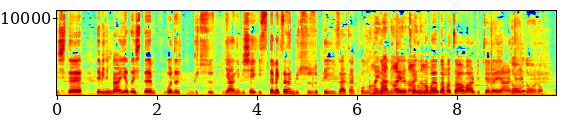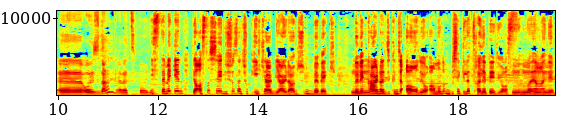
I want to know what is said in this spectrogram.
işte ne bileyim ben ya da işte bu arada güçsüz yani bir şey istemek zaten güçsüzlük değil zaten konu buradan Aynen, bir kere aynen, aynen. tanımlamaya da hata var bir kere yani. Doğru doğru. Ee, o yüzden evet böyle. İstemek en ya aslında şey düşünsen çok ilkel bir yerden düşün bebek. Hı hı. Bebek karnı acıkınca ağlıyor. Anladın mı? Bir şekilde talep ediyor aslında hı hı hı. yani.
